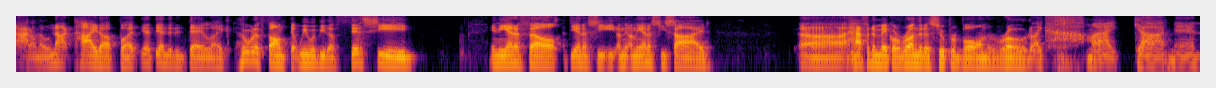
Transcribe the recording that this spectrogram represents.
I don't know, not tied up, but at the end of the day, like, who would have thunk that we would be the fifth seed in the NFL, the NFC, on the, on the NFC side, uh, having to make a run to the Super Bowl on the road? Like, my God, man.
